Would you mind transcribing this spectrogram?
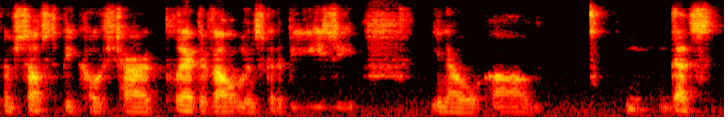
themselves to be coached hard, player development is going to be easy. You know, um, that's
